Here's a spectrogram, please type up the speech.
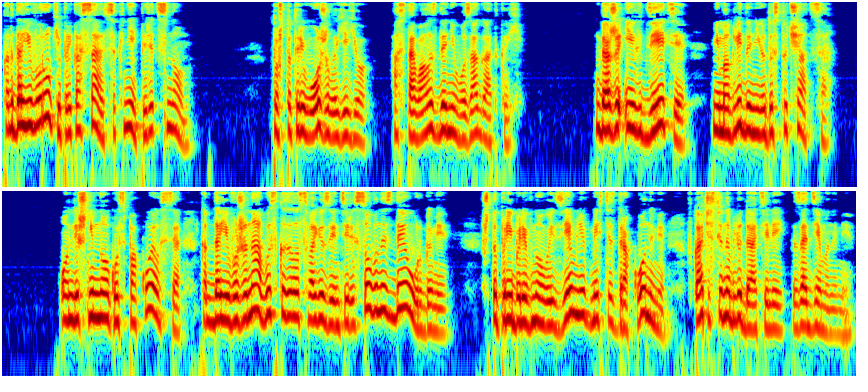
когда его руки прикасаются к ней перед сном. То, что тревожило ее, оставалось для него загадкой. Даже их дети не могли до нее достучаться. Он лишь немного успокоился, когда его жена высказала свою заинтересованность деургами что прибыли в новые земли вместе с драконами в качестве наблюдателей за демонами.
